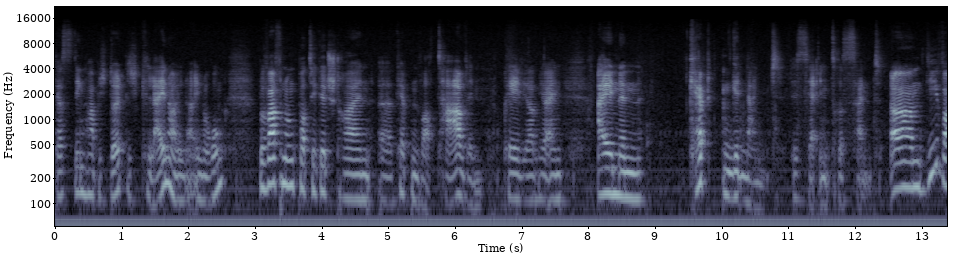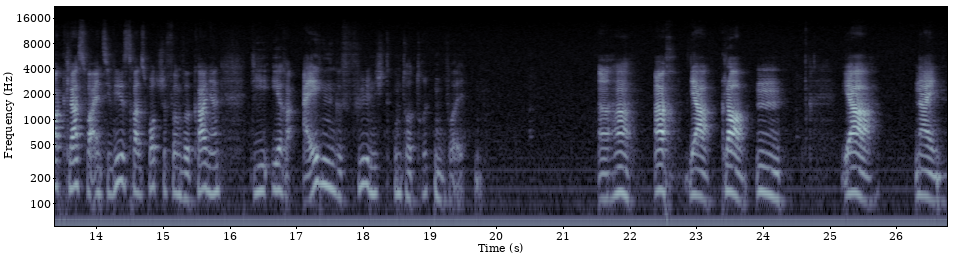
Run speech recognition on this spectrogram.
das Ding habe ich deutlich kleiner in Erinnerung. Bewaffnung, Partikelstrahlen, äh, Captain war. Okay, wir haben hier einen, einen Captain genannt. Ist ja interessant. Ähm, die war Class war ein ziviles Transportschiff von Vulkaniern, die ihre eigenen Gefühle nicht unterdrücken wollten. Aha. Ach, ja, klar. Hm. Ja. Nein.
